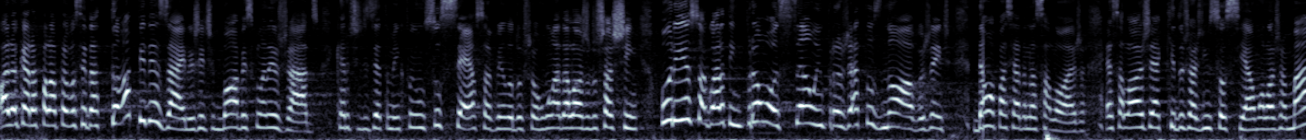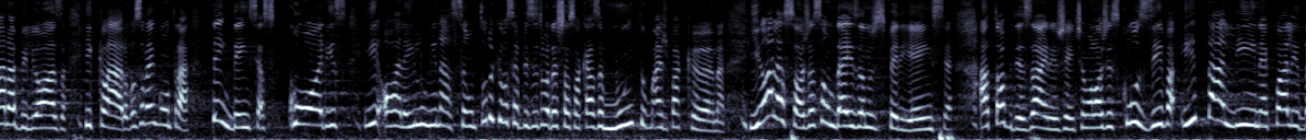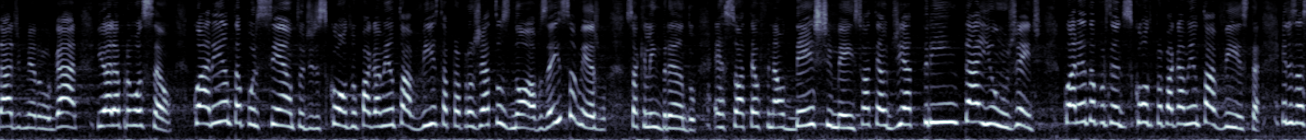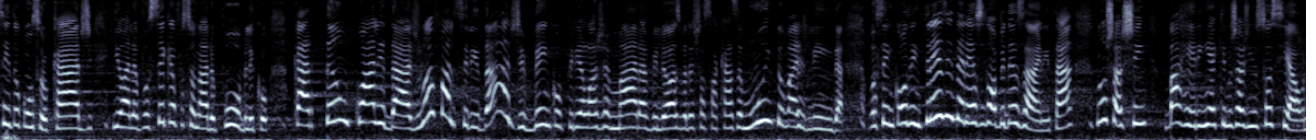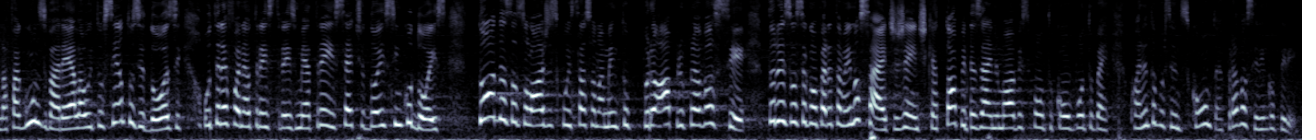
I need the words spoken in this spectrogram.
Olha, eu quero falar para você da Top Design, gente, móveis planejados. Quero te dizer também que foi um sucesso a venda do showroom lá da loja do Xaxim. Por isso, agora tem promoção em projetos novos, gente. Dá uma passeada nessa loja. Essa loja é aqui do Jardim Social, uma loja maravilhosa. E claro, você vai encontrar tendências, cores e, olha, iluminação, tudo que você precisa para deixar sua casa muito mais bacana. E olha só, já são 10 anos de experiência. A Top Design, gente, é uma loja exclusiva Italina, é qualidade em primeiro lugar. E olha a promoção, 40% de desconto no pagamento à vista para projetos novos. É isso mesmo. Só que lembrando, é só até o final deste mês, só até o dia 31, gente. 40% de desconto para pagamento à vista. Eles aceitam Construcard. E olha, você que é funcionário público, cartão qualidade. Não é facilidade? Vem conferir a loja maravilhosa, vai deixar sua casa muito mais linda. Você encontra em três endereços Top Design, tá? No Xaxim, Barreirinha aqui no Jardim Social, na Fagundes Varela 812. O telefone é o 3363 7252. Todas as lojas com estacionamento próprio para você. Tudo isso você confere também no site, gente, que é topdesignmóveis.com.br. 40% de desconto é para você, vem conferir.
